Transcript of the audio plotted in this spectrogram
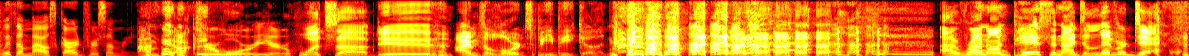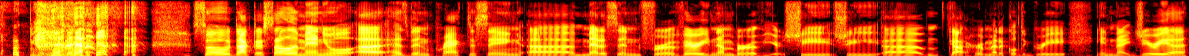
with a mouth guard for some reason. I'm Dr. Warrior. What's up, dude? I'm the Lord's BB gun. I run on piss and I deliver death. So, Dr. Stella Immanuel uh, has been practicing uh, medicine for a very number of years. She she um, got her medical degree in Nigeria,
